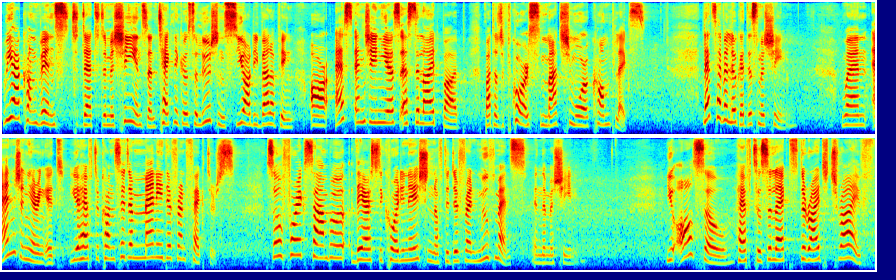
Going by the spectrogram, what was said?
We are convinced that the machines and technical solutions you are developing are as ingenious as the light bulb, but of course much more complex. Let's have a look at this machine. When engineering it, you have to consider many different factors. So, for example, there's the coordination of the different movements in the machine. You also have to select the right drive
